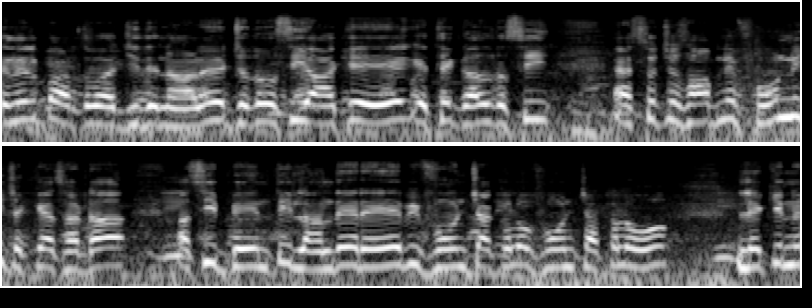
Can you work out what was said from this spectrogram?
ਅਨਿਲ ਭਾਰਤਵਾਜ ਜੀ ਦੇ ਨਾਲ। ਜਦੋਂ ਅਸੀਂ ਆ ਕੇ ਇੱਥੇ ਗੱਲ ਦੱਸੀ ਐਸਓਚ ਸਾਹਿਬ ਨੇ ਫੋਨ ਨਹੀਂ ਚੱਕਿਆ ਸਾਡਾ। ਅਸੀਂ ਬੇਨਤੀ ਲਾਉਂਦੇ ਰਹੇ ਵੀ ਫੋਨ ਚੱਕ ਲਓ ਫੋਨ ਚੱਕ ਲਓ। ਲੇਕਿਨ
